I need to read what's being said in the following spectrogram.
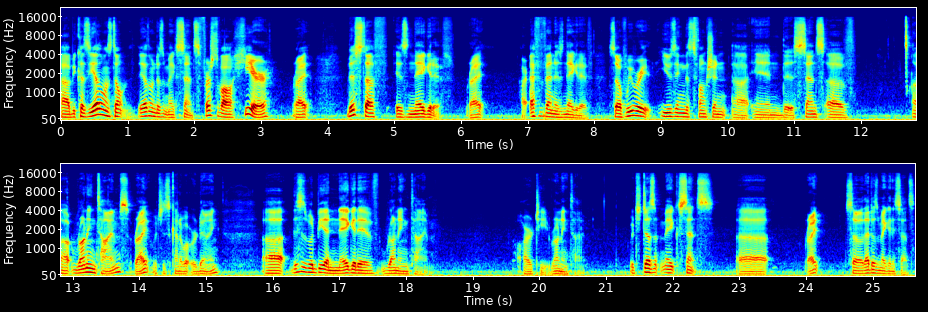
uh, because the other ones don't. The other one doesn't make sense. First of all, here, right, this stuff is negative, right? Our f of n is negative. So if we were using this function uh, in the sense of uh, running times, right, which is kind of what we're doing, uh, this is, would be a negative running time, RT, running time, which doesn't make sense, uh, right? So that doesn't make any sense.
